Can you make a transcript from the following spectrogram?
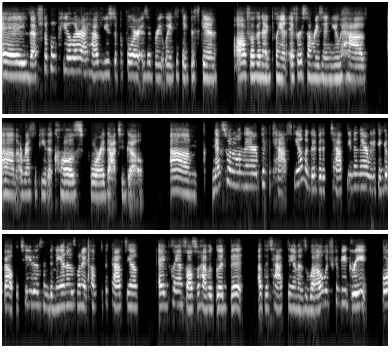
a vegetable peeler, I have used it before, is a great way to take the skin off of an eggplant if for some reason you have um, a recipe that calls for that to go. Um, next one on there, potassium, a good bit of potassium in there. We think about potatoes and bananas when it comes to potassium. Eggplants also have a good bit of potassium as well, which can be great for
